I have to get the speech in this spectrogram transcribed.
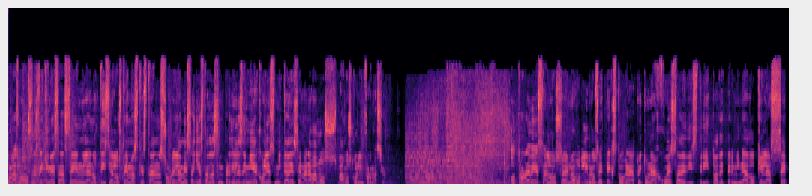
Son las voces de quienes hacen la noticia, los temas que están sobre la mesa. Y estas las imperdibles de miércoles, mitad de semana. Vamos, vamos con la información. Otro revés a los eh, nuevos libros de texto gratuito. Una jueza de distrito ha determinado que la SEP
